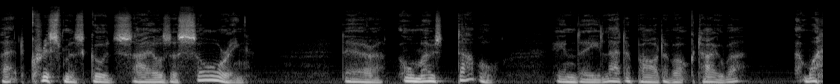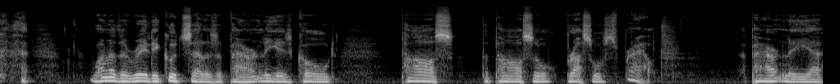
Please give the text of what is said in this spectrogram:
that Christmas goods sales are soaring. They're almost double in the latter part of October. And one, one of the really good sellers apparently is called Pass the Parcel Brussels Sprout. Apparently, uh,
